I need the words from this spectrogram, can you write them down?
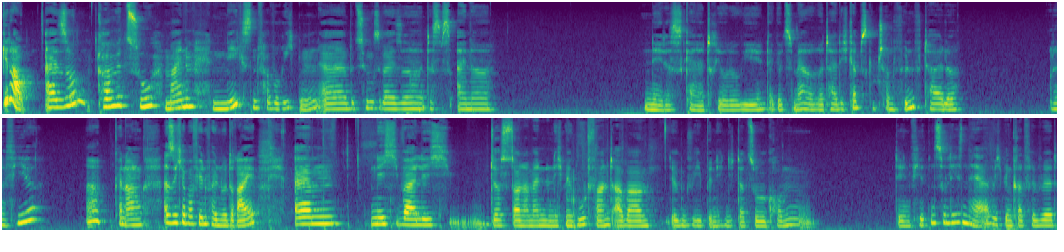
Genau, also kommen wir zu meinem nächsten Favoriten, äh, beziehungsweise das ist eine. Nee, das ist keine Trilogie, da gibt es mehrere Teile. Ich glaube, es gibt schon fünf Teile. Oder vier? Ah, keine Ahnung. Also ich habe auf jeden Fall nur drei. Ähm, nicht, weil ich das dann am Ende nicht mehr gut fand, aber irgendwie bin ich nicht dazu gekommen, den vierten zu lesen. Hä? Ich bin gerade verwirrt,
